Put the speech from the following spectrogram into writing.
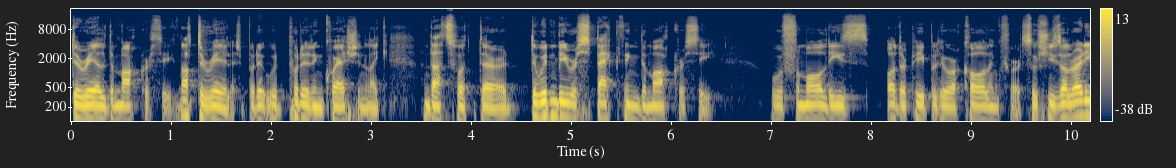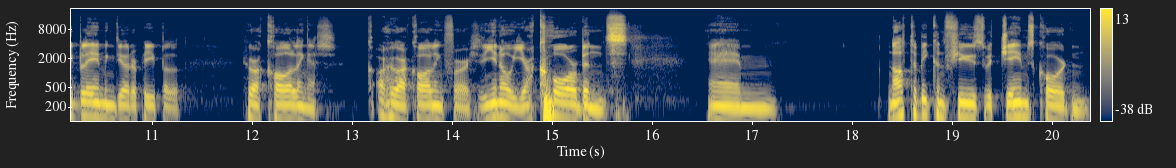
derail democracy. Not derail it, but it would put it in question. Like, and that's what they're. They wouldn't be respecting democracy from all these other people who are calling for it. So she's already blaming the other people who are calling it or who are calling for it. You know, your Corbyns. Um, not to be confused with James Corden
